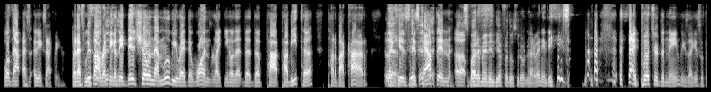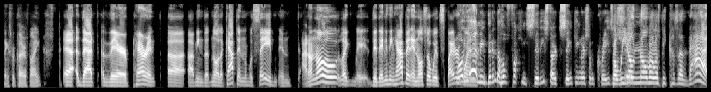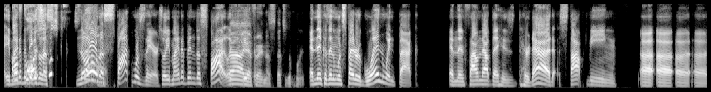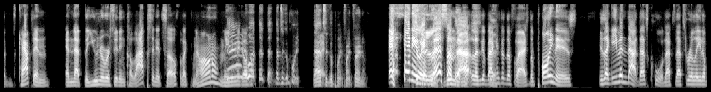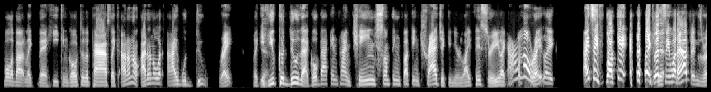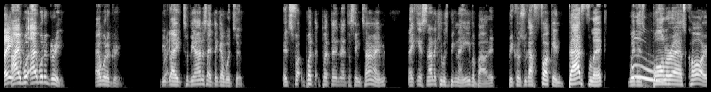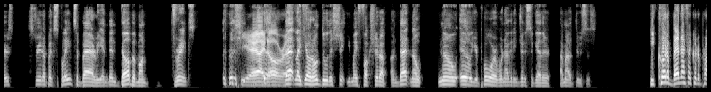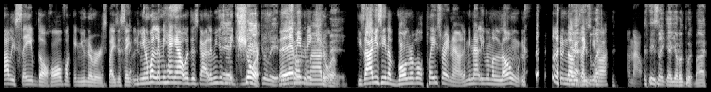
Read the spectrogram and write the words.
Well, that as exactly, but as we thought, right? Because they did show in that movie, right? That one, like you know, that the the pa, Pabita Parbakar, like Yeah. his his captain, uh, Spider Man India for those who don't know. Spider-Man Indies. I butchered the name exactly, so thanks for clarifying. Uh, that their parent, uh, I mean, the no, the captain was saved, and I don't know, like, eh, did anything happen? And also with Spider Gwen, yeah, I mean, didn't the whole fucking city start sinking or some crazy? but we shit? don't know if it was because of that. It might Of have been because of the no, the spot was there, so it might have been the spot. Like, ah, it- yeah, fair enough. That's a good point. and then because then when Spider Gwen went back, and then found out that his her dad stopped being uh uh uh uh captain, and that the universe didn't collapse in itself. Like I don't know, maybe yeah, they you go. know? That, that- that's a good point. That's Right. a good point. Fine, fair enough. anyway, less on that. Let's get back Yeah. into the Flash. The point is, is like even that. That's cool. That's that's relatable about like that he can go to the past. Like I don't know. I don't know what I would do. Right. Like if you could do that, go back in time, change something fucking tragic in your life history. Like I don't know. Right. Like I'd say fuck it. like let's Yeah. see what happens. Right. I would I would agree. I would agree. Right. Like to be honest, I think I would too. It's fu- but but then at the same time, like it's not like he was being naive about it because we got fucking Batfleck with his baller ass cars straight up explain to Barry and then dub him on drinks. Yeah, I know, right? That like yo, don't do this shit. You might fuck shit up. On that note, no, ill, you're poor. We're not getting drinks together. I'm out deuces. He could have Ben Affleck could have probably saved the whole fucking universe by just saying, you know what? Let me hang out with this guy. Let me just make sure. Exactly. Let me make sure. He's obviously in a vulnerable place right now. Let me not leave him alone. Let him know Yeah, he's like, he's you like- know, what? I'm out. He's like, yeah, yo, don't do it. Bye.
